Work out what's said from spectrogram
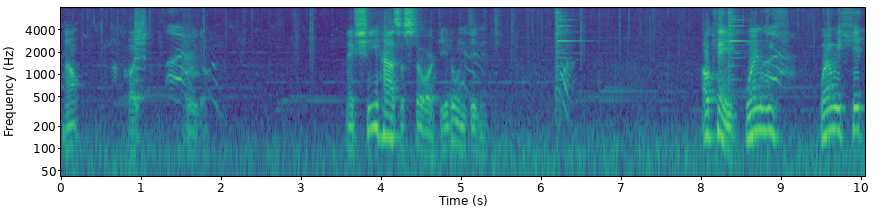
No, not quite. There we go. Now she has a sword, the other one didn't. Okay, when we when we hit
